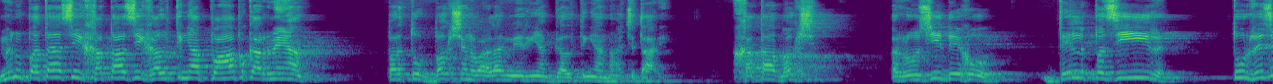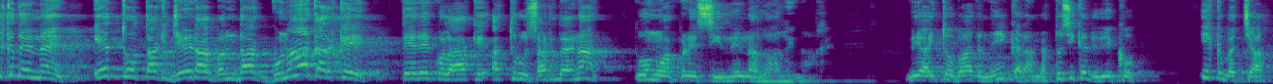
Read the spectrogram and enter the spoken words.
ਮੈਨੂੰ ਪਤਾ ਸੀ, ਖਤਾ ਸੀ, ਗਲਤੀਆਂ ਪਾਪ ਕਰਨੇ ਆ, ਪਰ ਤੂੰ ਬਖਸ਼ਣ ਵਾਲਾ ਮੇਰੀਆਂ ਗਲਤੀਆਂ ਨਾ ਚਿਤਾਰੀ। ਖਤਾ ਬਖਸ਼, ਰੋਜ਼ੀ ਦੇਖੋ, ਦਿਲ ਪਜ਼ੀਰ, ਤੂੰ ਰਿਜ਼ਕ ਦੇਣਾ ਇੱਥੋਂ ਤੱਕ ਜਿਹੜਾ ਬੰਦਾ ਗੁਨਾਹ ਕਰਕੇ ਤੇਰੇ ਕੋਲ ਆ ਕੇ ਅਥਰੂ ਸੱਟਦਾ ਹੈ ਨਾ, ਤੂੰ ਉਹਨੂੰ ਆਪਣੇ ਸੀਨੇ ਨਾਲ ਲਾ ਲੈਣਾ ਹੈ। ਵੀ ਅੱਜ ਤੋਂ ਬਾਅਦ ਨਹੀਂ ਕਰਾਂਗਾ। ਤੁਸੀਂ ਕਦੇ ਦੇਖੋ, ਇੱਕ ਬੱਚਾ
